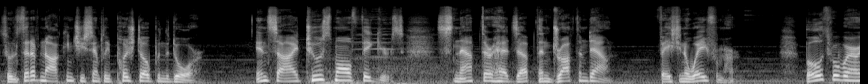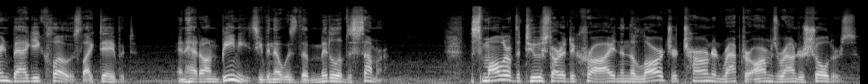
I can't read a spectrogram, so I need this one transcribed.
So instead of knocking, she simply pushed open the door. Inside, two small figures snapped their heads up, then dropped them down, facing away from her. Both were wearing baggy clothes like David, and had on beanies, even though it was the middle of the summer. The smaller of the two started to cry, and then the larger turned and wrapped her arms around her shoulders.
